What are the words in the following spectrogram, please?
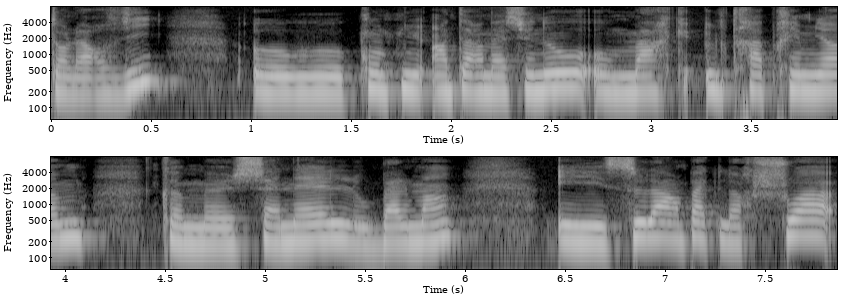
dans leur vie aux contenus internationaux, aux marques ultra premium comme Chanel ou Balmain. Et cela impacte leur choix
